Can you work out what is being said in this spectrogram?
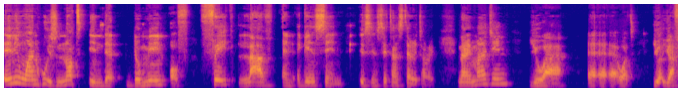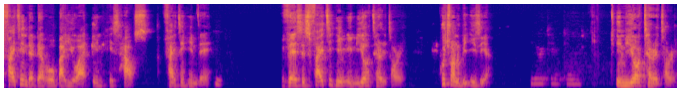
Anyone who is not in the domain of faith, love, and against sin is in Satan's territory. Now, imagine you are uh, uh, uh, what? you, you are fighting the devil, but you are in his house, fighting him there, versus fighting him in your territory. Which one will be easier? Your territory. In your territory.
